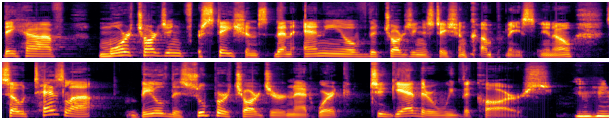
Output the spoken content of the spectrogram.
They have more charging stations than any of the charging station companies, you know? So Tesla built the supercharger network together with the cars. Mm-hmm.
